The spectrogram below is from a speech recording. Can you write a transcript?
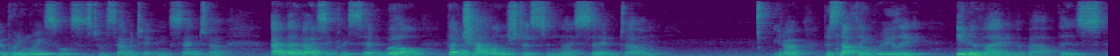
and putting resources to a Somatechnics Centre. And they basically said, well, they challenged us and they said, um, you know, there's nothing really innovative about this.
